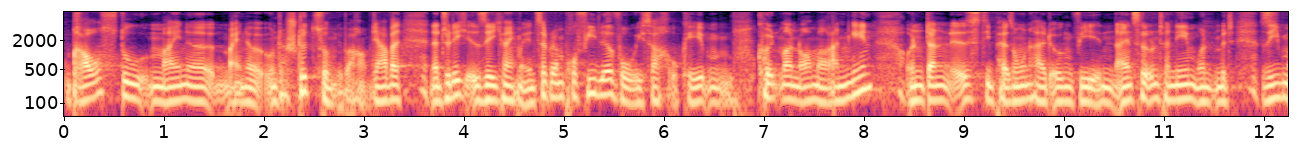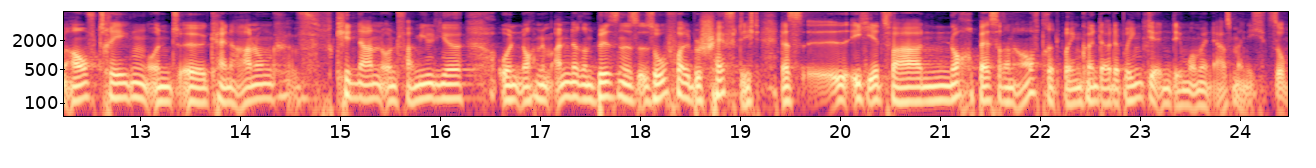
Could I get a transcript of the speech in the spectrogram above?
brauchst du meine, meine Unterstützung überhaupt? Ja, weil natürlich sehe ich manchmal Instagram-Profile, wo ich sage, okay, könnte man noch mal rangehen und dann ist die Person halt irgendwie ein Einzelunternehmen und mit sieben Aufträgen und äh, keine Ahnung, Kindern und Familie und noch einem anderen Business so voll beschäftigt, dass äh, ich ihr zwar noch besseren Auftritt bringen könnte, aber der bringt dir in dem Moment erstmal nichts. So,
